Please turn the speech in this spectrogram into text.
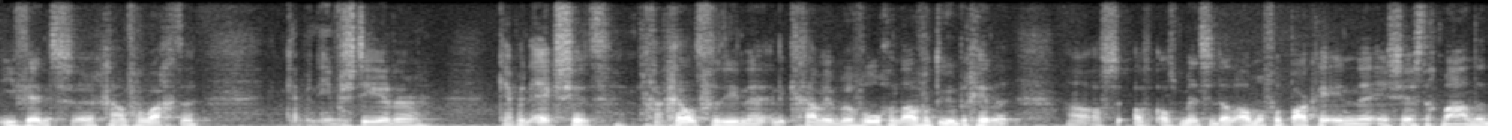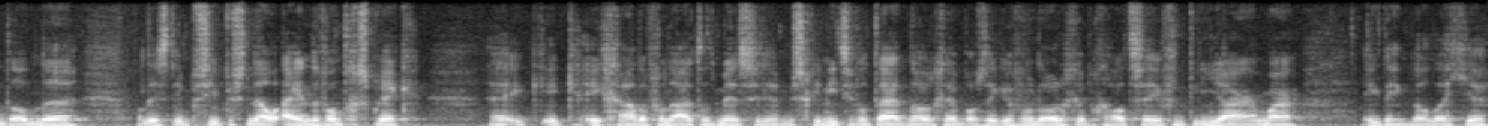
events eh, gaan verwachten. Ik heb een investeerder, ik heb een exit, ik ga geld verdienen en ik ga weer mijn volgende avontuur beginnen. Nou, als, als, als mensen dat allemaal verpakken in, eh, in 60 maanden, dan, eh, dan is het in principe snel einde van het gesprek. Ik, ik, ik ga ervan uit dat mensen misschien niet zoveel tijd nodig hebben als ik ervoor nodig heb gehad, 17 jaar. Maar ik denk wel dat je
